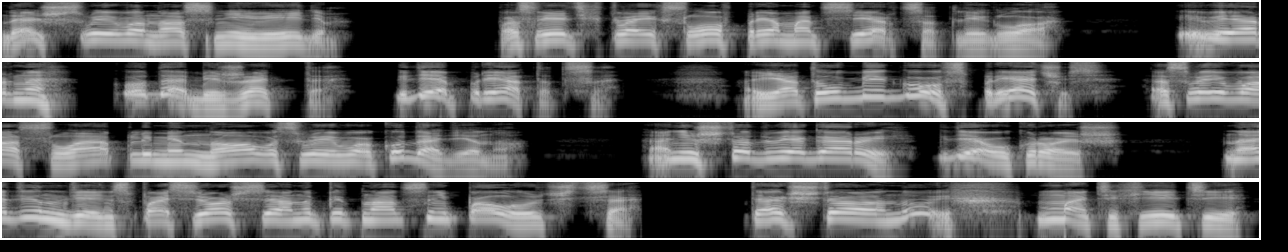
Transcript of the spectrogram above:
дальше своего носа не видим. После этих твоих слов прямо от сердца отлегло. И верно, куда бежать-то? Где прятаться? Я-то убегу, спрячусь, а своего осла, племенного своего, куда дену? Они что, две горы, где укроешь? На один день спасешься, а на пятнадцать не получится. Так что, ну их, мать их ети.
